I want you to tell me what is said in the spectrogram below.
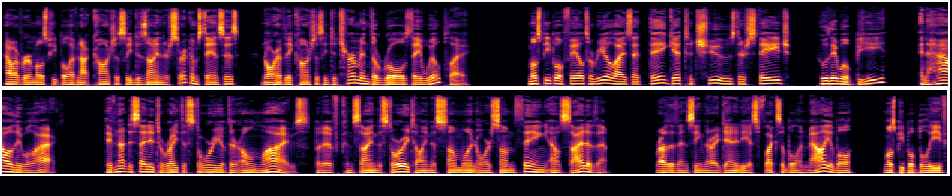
However, most people have not consciously designed their circumstances, nor have they consciously determined the roles they will play. Most people fail to realize that they get to choose their stage, who they will be, and how they will act. They've not decided to write the story of their own lives, but have consigned the storytelling to someone or something outside of them. Rather than seeing their identity as flexible and malleable, most people believe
